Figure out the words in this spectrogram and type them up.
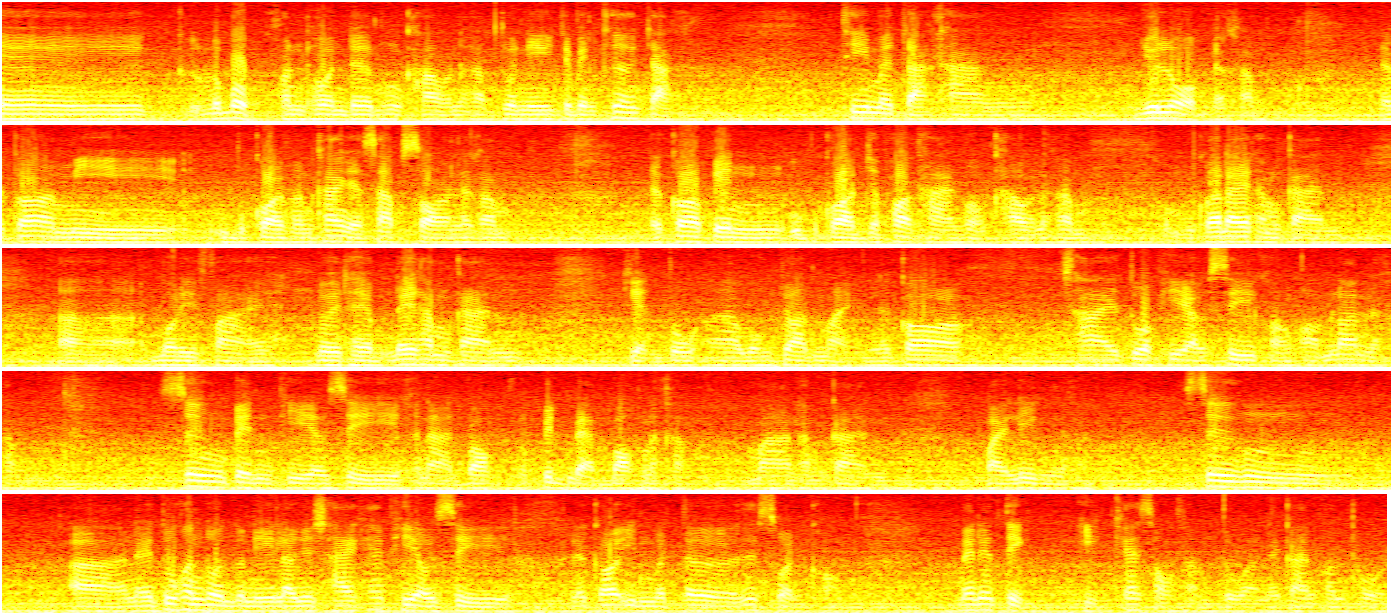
ระบบคอนโทรลเดิมของเขานะครับ ตัวนี้จะเป็นเครื่องจักรที่มาจากทางยุโรปนะครับ แล้วก็มีอุปกรณ์ค่อนข้างจะซับซ้อนแล้วก็แล้วก็เป็นอุปกรณ์เฉพาะทางของเขานะครับ ผมก็ได้ทำการโมดิฟายโดยได้ทำการเขียนวงจรใหม่ แล้วก็ใช้ตัว PLC ของออมลอนนะครับ ซึ่งเป็น PLC ขนาดบล็อกเป็นแบบบล็อกนะครับ มาทำการไวริงนะครับซึ่งในตู้คอนโทรลตัวนี้เราจะใช้แค่ PLC แล้วก็อินเวอร์เตอร์ในส่วนของไม่ได้ติดอีกแค่ 2-3 ตัวในการคอนโทรล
